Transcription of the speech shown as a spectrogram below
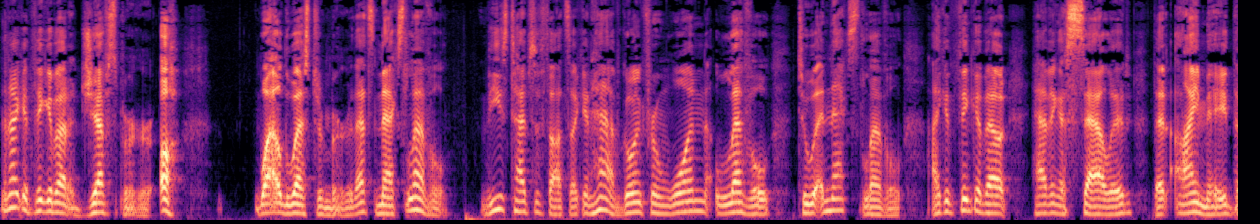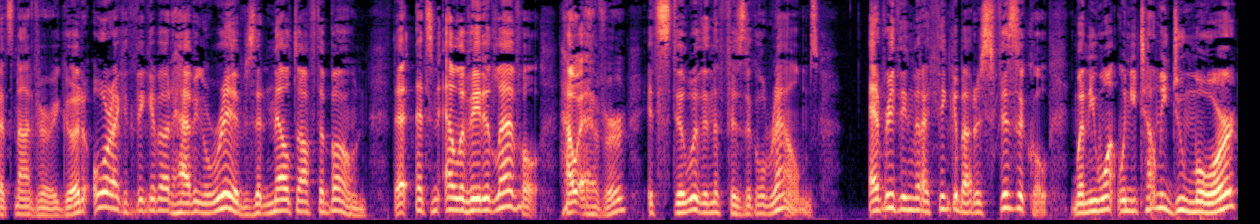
Then I could think about a Jeff's burger. Oh, Wild Western burger. That's next level. These types of thoughts I can have, going from one level to a next level. I can think about having a salad that I made that's not very good, or I can think about having ribs that melt off the bone. That, that's an elevated level. However, it's still within the physical realms everything that I think about is physical. When you want, when you tell me do more,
